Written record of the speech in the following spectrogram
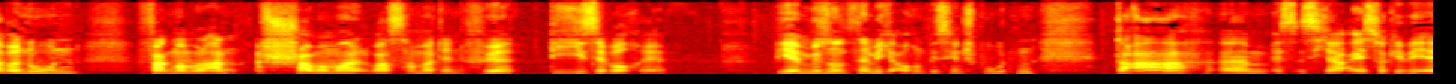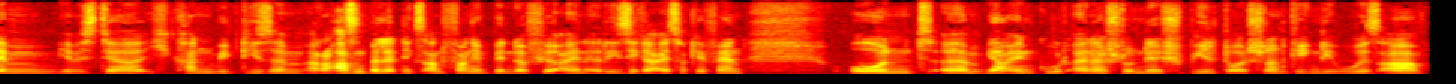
aber nun fangen wir mal an. Schauen wir mal, was haben wir denn für diese Woche. Wir müssen uns nämlich auch ein bisschen sputen. Da, ähm, es ist ja Eishockey-WM, ihr wisst ja, ich kann mit diesem Rasenballett nichts anfangen, bin dafür ein riesiger Eishockey-Fan. Und ähm, ja, in gut einer Stunde spielt Deutschland gegen die USA.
